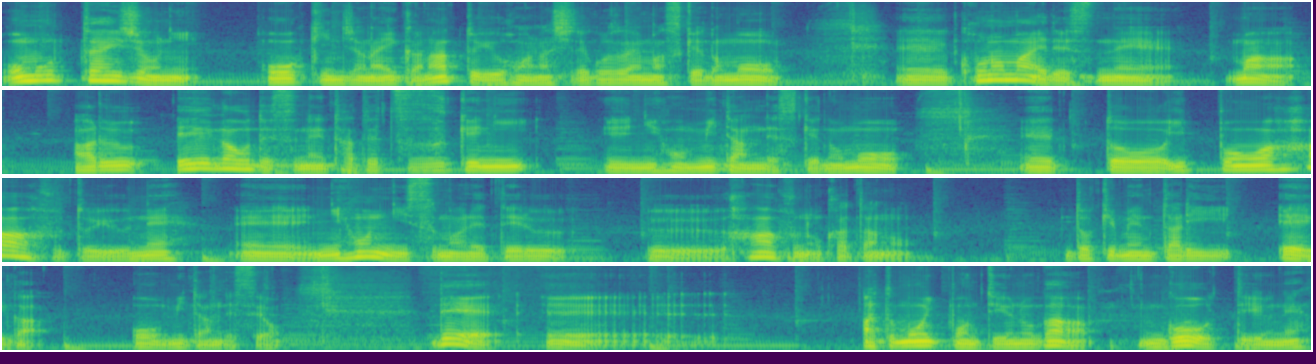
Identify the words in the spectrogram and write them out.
思った以上に大きいんじゃないかなというお話でございますけども、えーこの前ですねまあある映画をですね立て続けに、え2本見たんですけどもえっと1本はハーフというね、え日本に住まれてるハーフの方のドキュメンタリー映画を見たんですよ。で、えあともう一本っていうのが「GO」っていうね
